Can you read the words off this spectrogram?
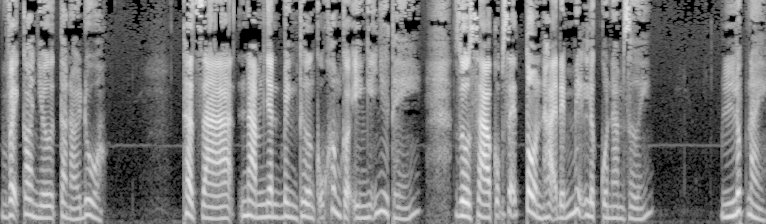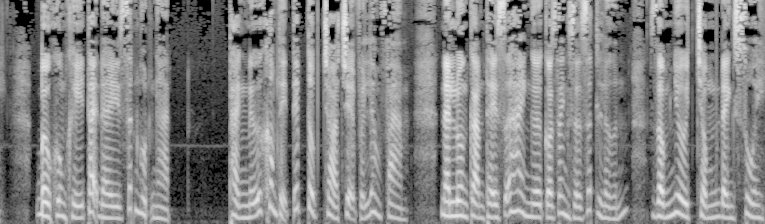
vậy coi như ta nói đùa. Thật ra, nam nhân bình thường cũng không có ý nghĩ như thế. Dù sao cũng sẽ tổn hại đến mị lực của nam giới. Lúc này, bầu không khí tại đây rất ngột ngạt. Thành nữ không thể tiếp tục trò chuyện với Lâm Phàm, nàng luôn cảm thấy giữa hai người có ranh giới rất lớn, giống như chống đánh xuôi,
